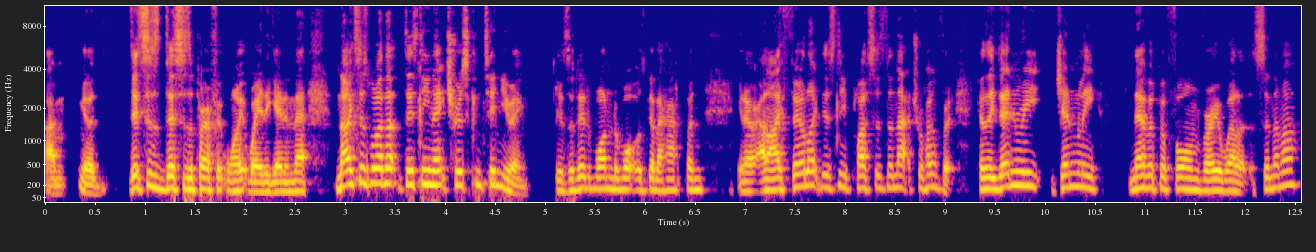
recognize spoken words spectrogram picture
Um, you know, this is this is a perfect way, way to get in there. Nice as well that Disney Nature is continuing because I did wonder what was going to happen, you know, and I feel like Disney Plus is the natural home for it because they generally generally never perform very well at the cinema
